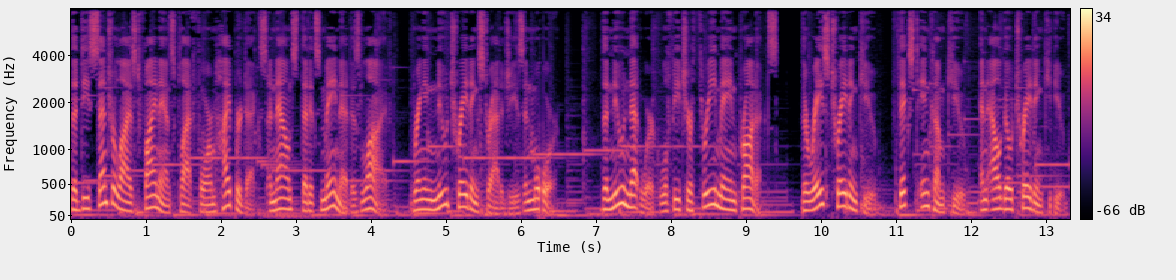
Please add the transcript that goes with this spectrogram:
The decentralized finance platform Hyperdex announced that its mainnet is live, bringing new trading strategies and more. The new network will feature three main products, the Race Trading Cube, Fixed Income Cube, and Algo Trading Cube.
